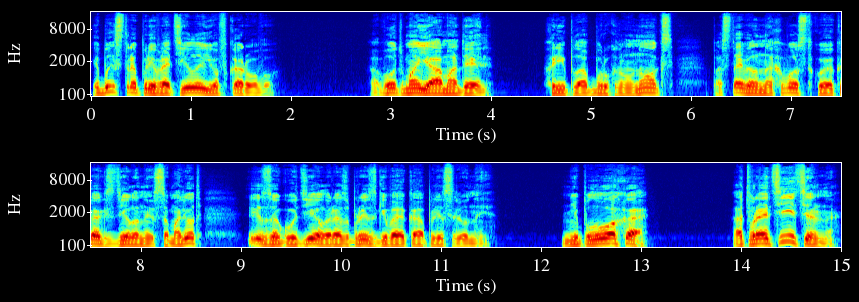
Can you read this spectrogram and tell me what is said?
и быстро превратила ее в корову. «А вот моя модель», — хрипло буркнул Нокс, поставил на хвост кое-как сделанный самолет и загудел, разбрызгивая капли слюны. «Неплохо!» «Отвратительно!»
